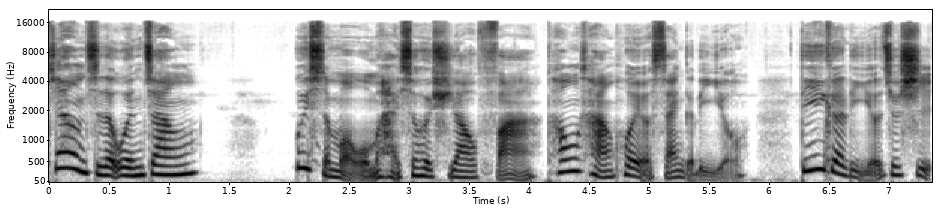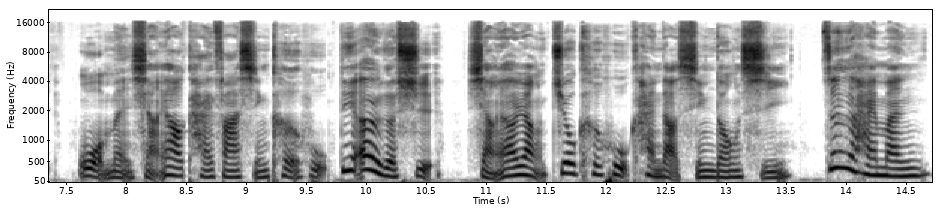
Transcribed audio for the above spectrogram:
这样子的文章。为什么我们还是会需要发？通常会有三个理由。第一个理由就是我们想要开发新客户；第二个是想要让旧客户看到新东西，这个还蛮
